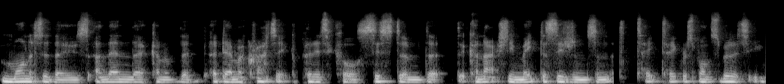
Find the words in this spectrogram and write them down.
monitor those, and then the kind of the a democratic political system that that can actually make decisions and take take responsibility?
